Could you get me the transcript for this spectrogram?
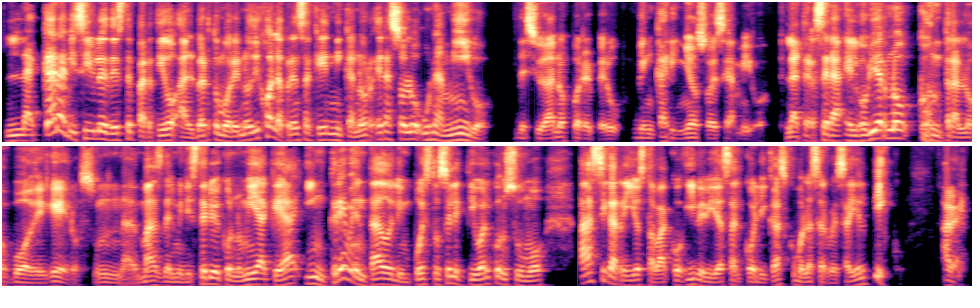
La cara visible de este partido, Alberto Moreno, dijo a la prensa que Nicanor era solo un amigo de Ciudadanos por el Perú. Bien cariñoso ese amigo. La tercera, el gobierno contra los bodegueros, una más del Ministerio de Economía que ha incrementado el impuesto selectivo al consumo a cigarrillos, tabaco y bebidas alcohólicas como la cerveza y el pisco. A ver,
